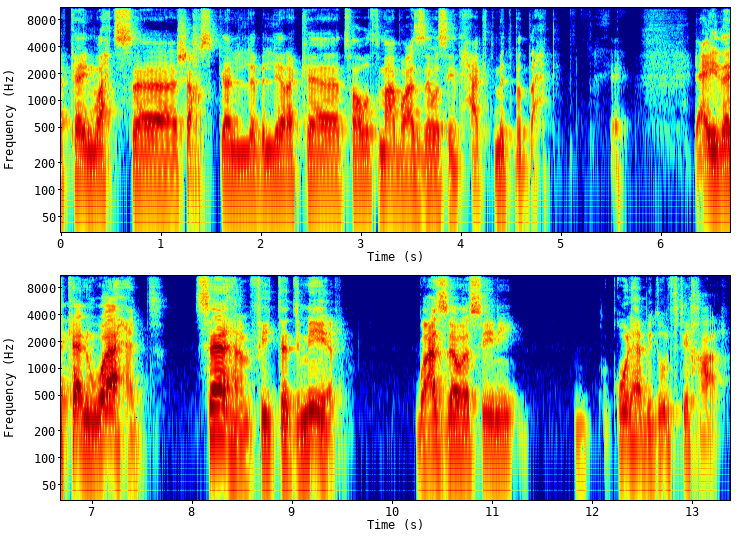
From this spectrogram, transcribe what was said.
كاين واحد شخص قال باللي راك تفاوضت مع أبو عزة وسيلي ضحكت مت بالضحك. يعني إذا كان واحد ساهم في تدمير أبو عزة وسيني قولها بدون افتخار.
